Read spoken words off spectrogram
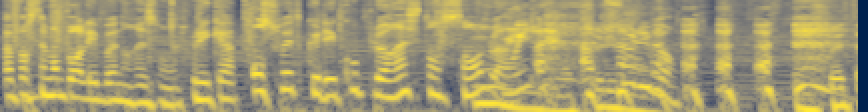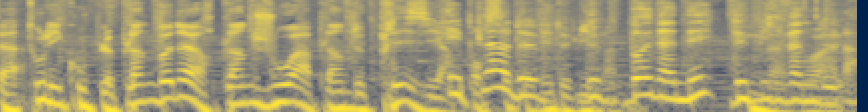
Pas forcément pour les bonnes raisons. En tous les cas, on souhaite que les couples restent ensemble. Oui, absolument. Absolument. On souhaite à tous les couples plein de bonheur, plein de joie, plein de plaisir Et pour plein cette de, année de 2022. bonne année Ben 2022. voilà.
